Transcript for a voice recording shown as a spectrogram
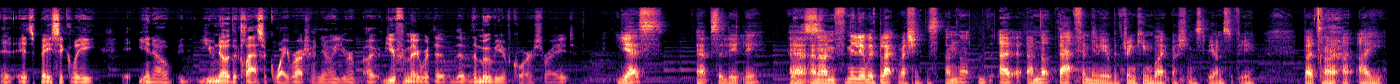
it, it's basically. You know, you know the classic White Russian. You know, you're uh, you're familiar with the, the the movie, of course, right? Yes, absolutely. Yes. Uh, and I'm familiar with Black Russians. I'm not. I, I'm not that familiar with drinking White Russians, to be honest with you. But I, I, I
